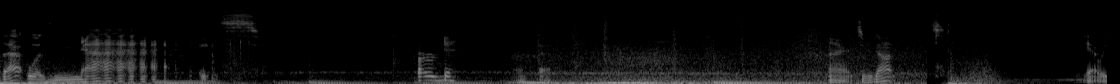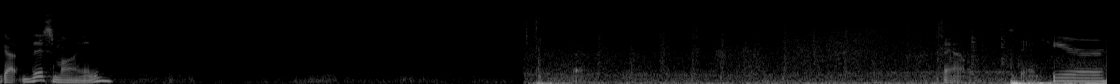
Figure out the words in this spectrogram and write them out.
That was nice. Bird. Okay. Alright, so we got... Yeah, we got this mine. here.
